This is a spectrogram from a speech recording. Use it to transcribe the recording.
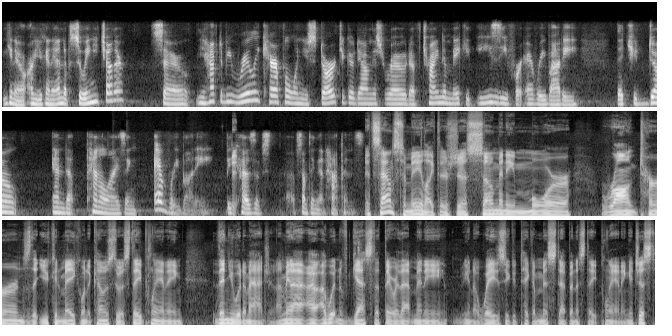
you know are you going to end up suing each other so you have to be really careful when you start to go down this road of trying to make it easy for everybody that you don't end up penalizing everybody because it, of, of something that happens. It sounds to me like there's just so many more wrong turns that you can make when it comes to estate planning than you would imagine. I mean, I, I wouldn't have guessed that there were that many, you know, ways you could take a misstep in estate planning. It just,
